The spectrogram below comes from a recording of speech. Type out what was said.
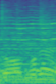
Добре.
